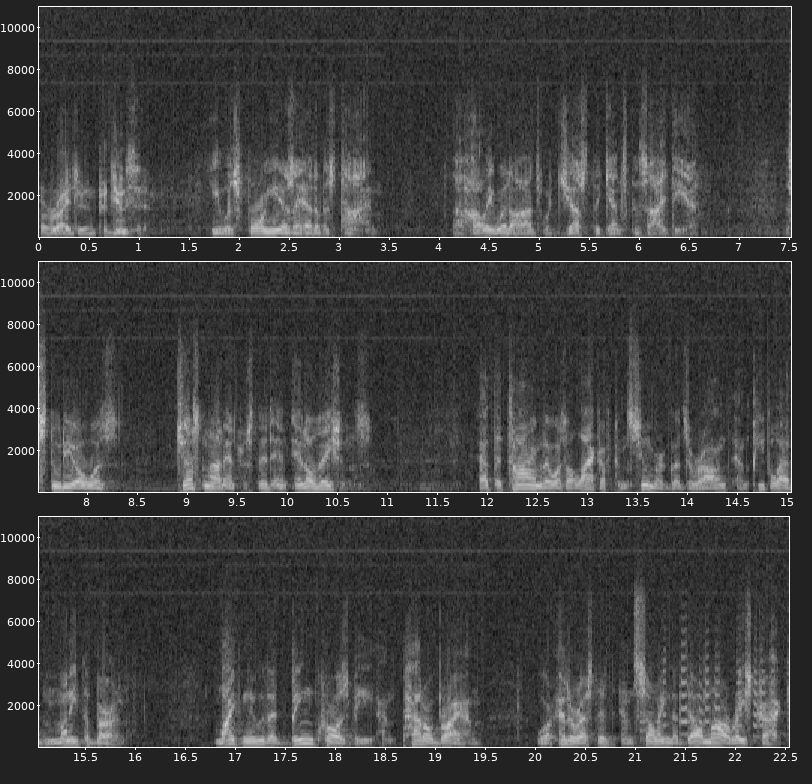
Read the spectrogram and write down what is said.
a writer and producer. He was four years ahead of his time. The Hollywood odds were just against his idea. The studio was just not interested in innovations. At the time, there was a lack of consumer goods around, and people had money to burn. Mike knew that Bing Crosby and Pat O'Brien were interested in selling the Del Mar racetrack,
